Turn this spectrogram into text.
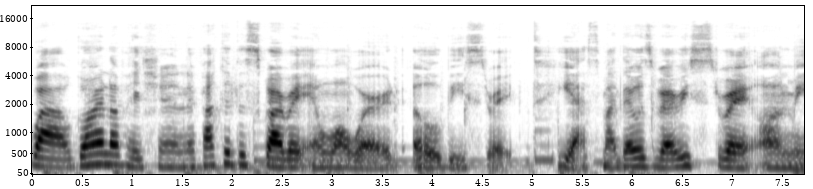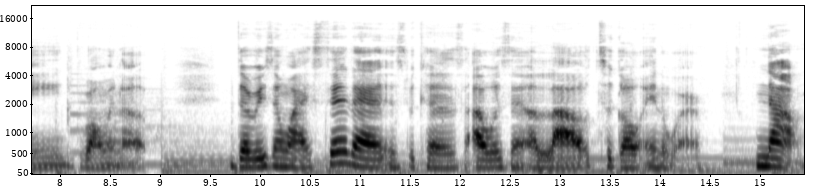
Wow, growing up Haitian, if I could describe it in one word, it would be strict. Yes, my dad was very strict on me growing up. The reason why I say that is because I wasn't allowed to go anywhere. Now,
